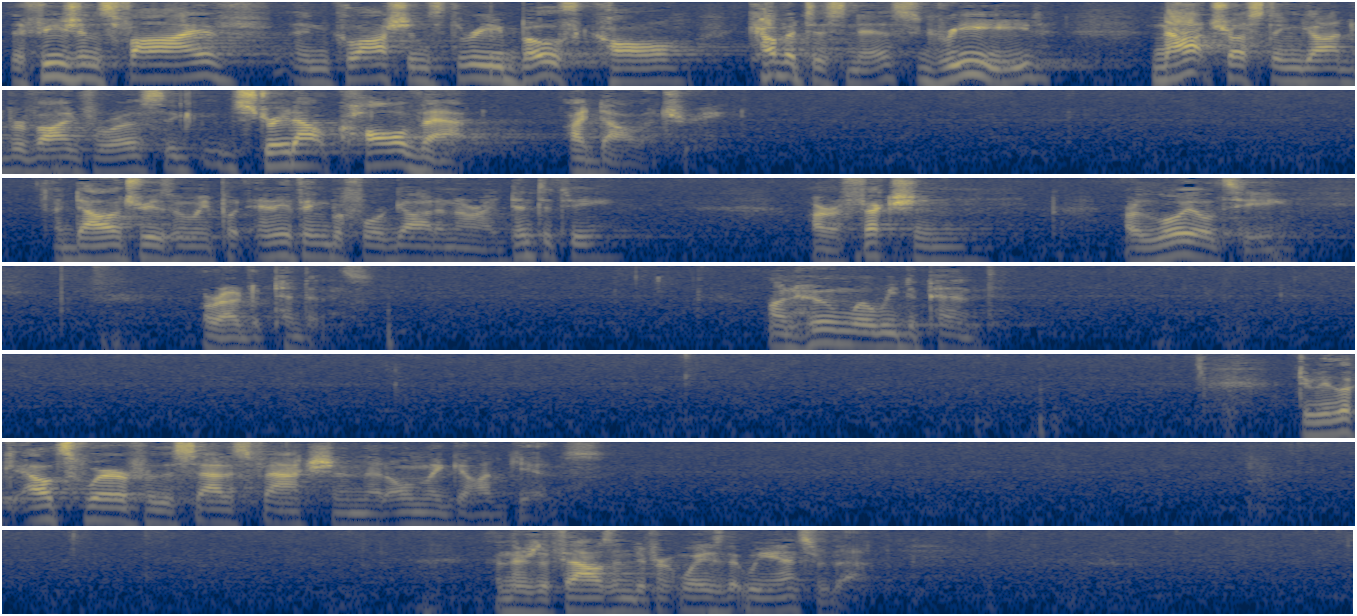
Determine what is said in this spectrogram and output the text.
Ephesians 5 and Colossians 3 both call covetousness, greed, not trusting God to provide for us, straight out call that idolatry. Idolatry is when we put anything before God in our identity, our affection, our loyalty, or our dependence. On whom will we depend? Do we look elsewhere for the satisfaction that only God gives? And there's a thousand different ways that we answer that.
